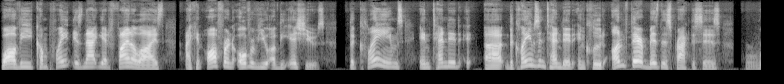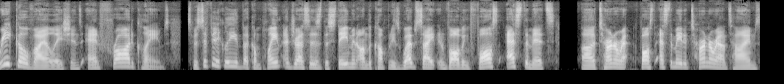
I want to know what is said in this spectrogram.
While the complaint is not yet finalized, I can offer an overview of the issues. The claims intended, uh, the claims intended include unfair business practices, RICO violations, and fraud claims. Specifically, the complaint addresses the statement on the company's website involving false estimates, uh, turnaround, false estimated turnaround times,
